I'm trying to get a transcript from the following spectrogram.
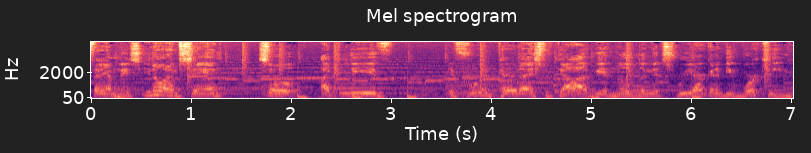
families. You know what I'm saying? So I believe if we're in paradise with God, we have no limits. We are going to be working,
